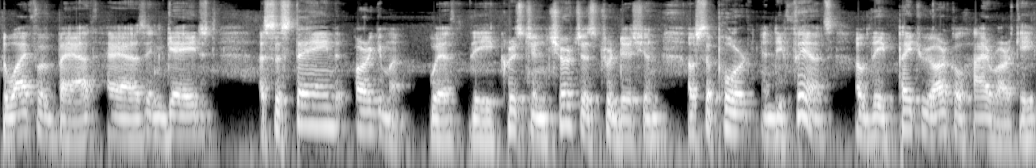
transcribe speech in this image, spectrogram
the wife of Bath has engaged a sustained argument with the Christian Church's tradition of support and defense of the patriarchal hierarchy,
